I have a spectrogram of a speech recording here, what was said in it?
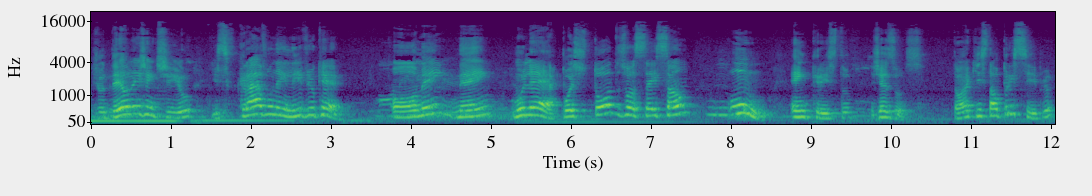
Judeu nem gentio, escravo nem livre o que? Homem nem mulher, pois todos vocês são um em Cristo Jesus. Então aqui está o princípio,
